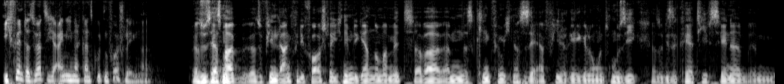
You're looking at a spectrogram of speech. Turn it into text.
Ich finde, das hört sich eigentlich nach ganz guten Vorschlägen an. Das ist erstmal, also vielen Dank für die Vorschläge, ich nehme die gerne nochmal mit, aber ähm, das klingt für mich nach sehr viel Regelung und Musik. Also diese Kreativszene ähm,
